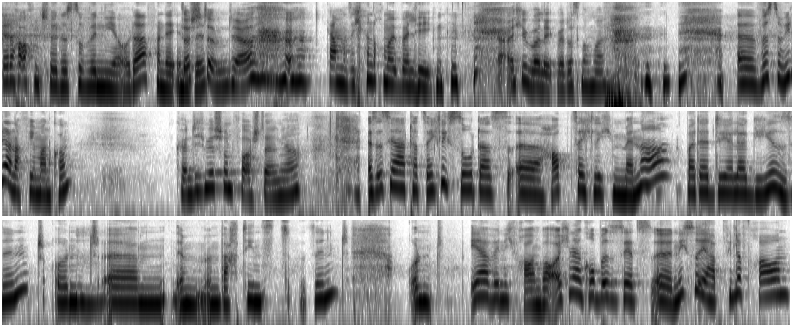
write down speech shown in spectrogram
Wäre doch auch ein schönes Souvenir, oder? Von der Insel. Das stimmt, ja. Kann man sich ja noch mal überlegen. Ja, ich überlege mir das nochmal. Äh, wirst du wieder nach Fehmarn kommen? Könnte ich mir schon vorstellen, ja. Es ist ja tatsächlich so, dass äh, hauptsächlich Männer bei der DLRG sind und ähm, im, im Wachdienst sind und eher wenig Frauen. Bei euch in der Gruppe ist es jetzt äh, nicht so, ihr habt viele Frauen.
